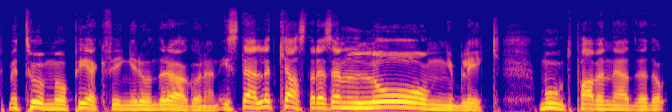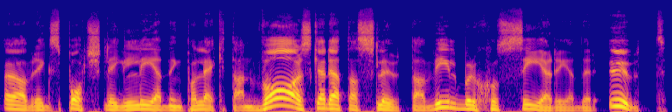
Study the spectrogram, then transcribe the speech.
med tumme och pekfinger under ögonen. Istället kastades en lång blick mot Pavel Nedved och övrig sportslig ledning på läktaren. Var ska detta sluta? Wilbur José reder ut.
